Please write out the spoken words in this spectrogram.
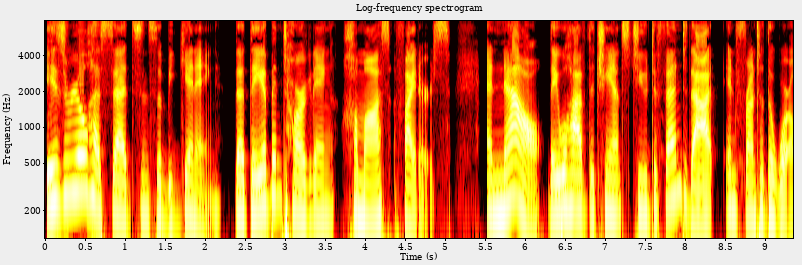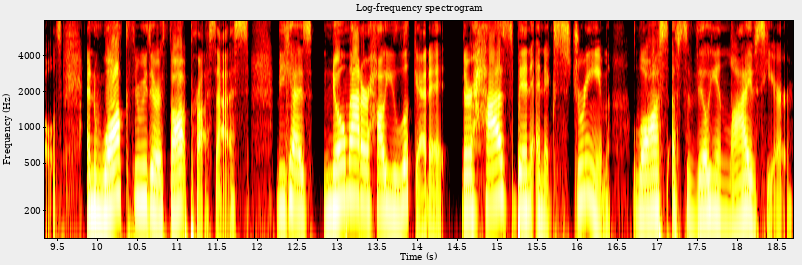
Israel has said since the beginning that they have been targeting Hamas fighters. And now they will have the chance to defend that in front of the world and walk through their thought process. Because no matter how you look at it, there has been an extreme loss of civilian lives here.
